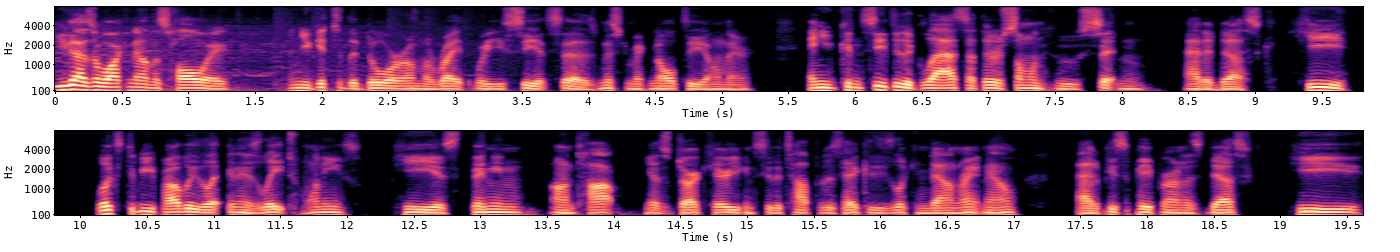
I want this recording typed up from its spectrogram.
You guys are walking down this hallway and you get to the door on the right where you see it says Mr. McNulty on there. And you can see through the glass that there's someone who's sitting at a desk. He looks to be probably in his late 20s. He is thinning on top. He has dark hair. You can see the top of his head because he's looking down right now at a piece of paper on his desk. He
